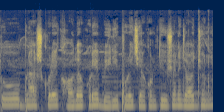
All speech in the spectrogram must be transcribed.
তো ব্রাশ করে খাওয়া দাওয়া করে বেরিয়ে পড়েছি এখন টিউশনে যাওয়ার জন্য।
